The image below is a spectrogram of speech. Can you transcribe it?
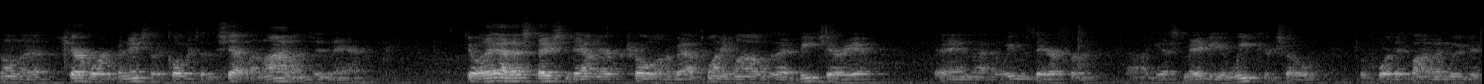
on the Cherbourg Peninsula, close to the Shetland Islands in there. So they had us stationed down there patrolling about 20 miles of that beach area, and uh, we was there for, I guess, maybe a week or so before they finally moved us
